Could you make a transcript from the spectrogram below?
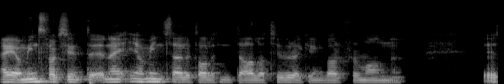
Nej, jag minns faktiskt inte. Nej, jag minns ärligt talat inte alla turer kring varför man eh,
